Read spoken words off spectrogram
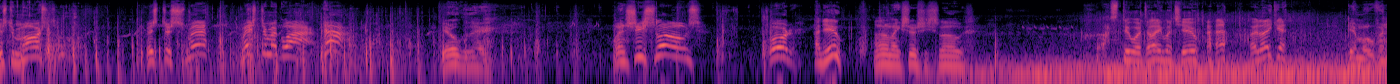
Mr. Marston, Mr. Smith, Mr. McGuire, ha! Get over there. When she slows, order. And you? I'm gonna make sure she slows. Let's do or die with you. I like it. Get moving.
